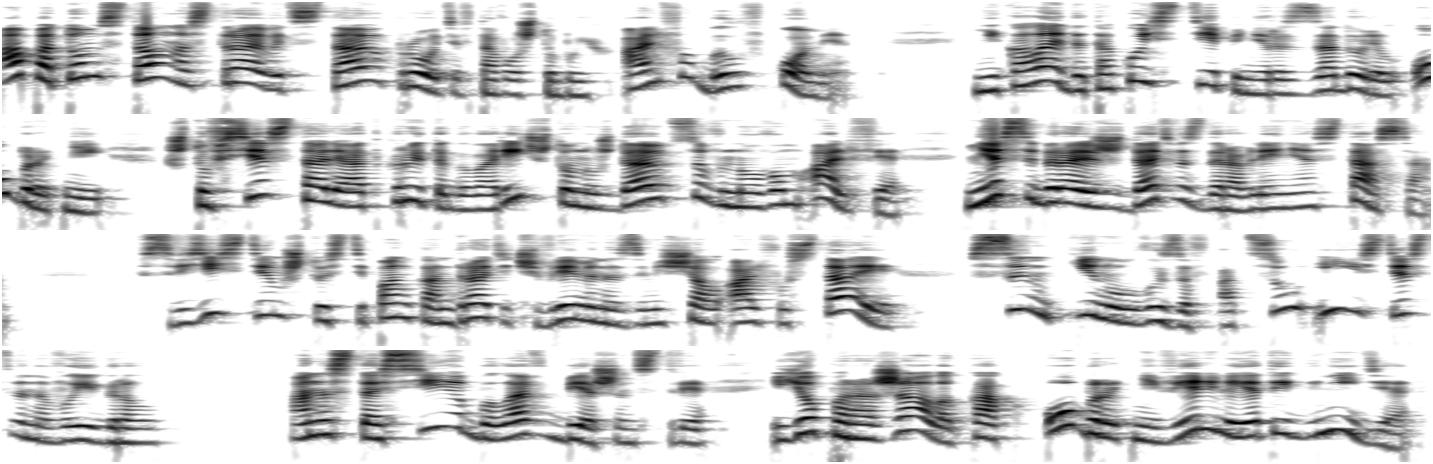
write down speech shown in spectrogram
а потом стал настраивать стаю против того, чтобы их альфа был в коме. Николай до такой степени раззадорил оборотней, что все стали открыто говорить, что нуждаются в новом альфе, не собираясь ждать выздоровления Стаса. В связи с тем, что Степан Кондратич временно замещал альфу стаи, сын кинул вызов отцу и, естественно, выиграл – Анастасия была в бешенстве. Ее поражало, как оборотни верили этой гниде.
